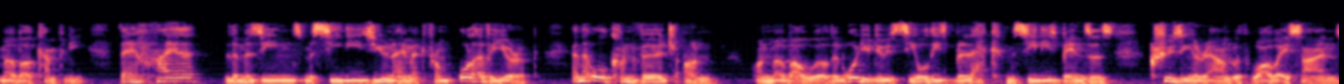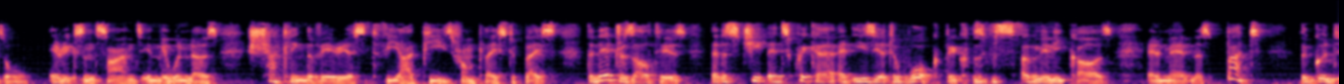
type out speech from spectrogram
mobile company. They hire limousines, Mercedes, you name it, from all over Europe, and they all converge on on Mobile World. And all you do is see all these black Mercedes Benzes cruising around with Huawei signs or Ericsson signs in their windows, shuttling the various VIPs from place to place. The net result is that it's cheap, it's quicker and easier to walk because of so many cars and madness. But the good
